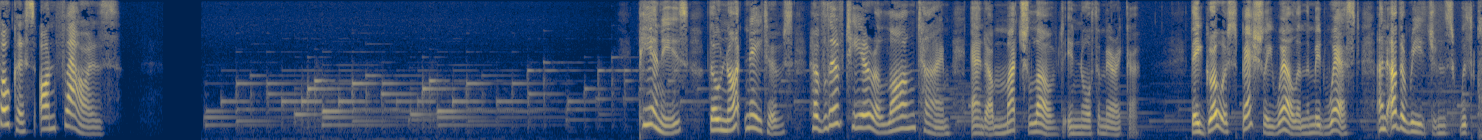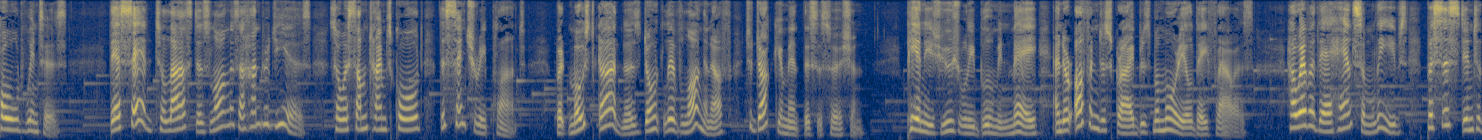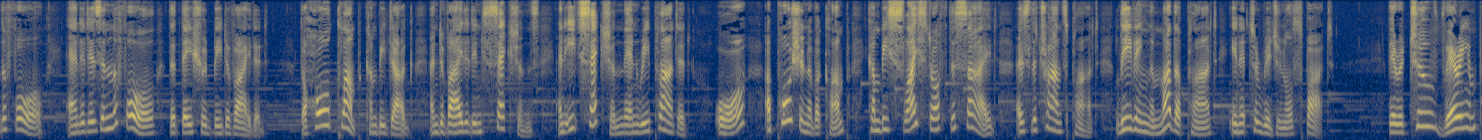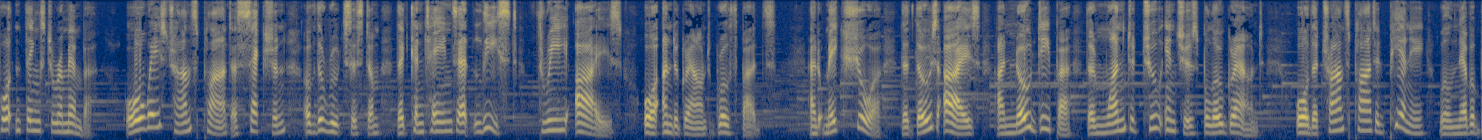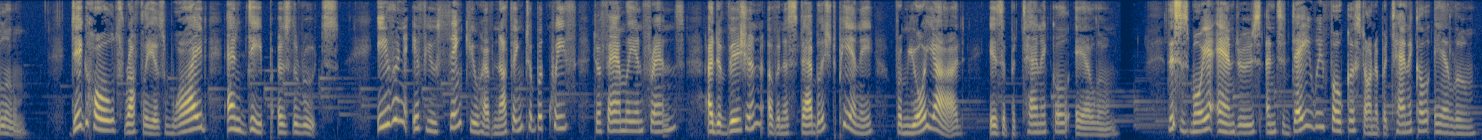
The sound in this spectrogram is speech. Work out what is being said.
focus on flowers. Peonies, though not natives, have lived here a long time and are much loved in North America. They grow especially well in the Midwest and other regions with cold winters. They're said to last as long as a hundred years, so are sometimes called the century plant. But most gardeners don't live long enough to document this assertion. Peonies usually bloom in May and are often described as Memorial Day flowers. However, their handsome leaves persist into the fall and it is in the fall that they should be divided. The whole clump can be dug and divided into sections, and each section then replanted, or a portion of a clump can be sliced off the side as the transplant, leaving the mother plant in its original spot. There are two very important things to remember. Always transplant a section of the root system that contains at least three eyes or underground growth buds, and make sure that those eyes are no deeper than one to two inches below ground, or the transplanted peony will never bloom. Dig holes roughly as wide and deep as the roots. Even if you think you have nothing to bequeath to family and friends, a division of an established peony from your yard is a botanical heirloom. This is Moya Andrews, and today we focused on a botanical heirloom.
